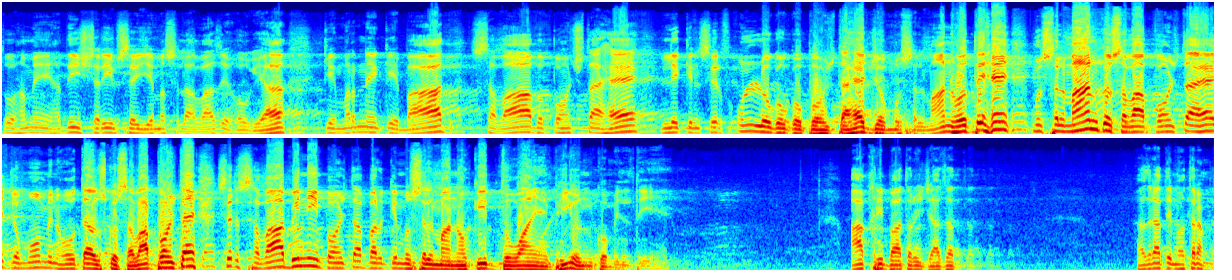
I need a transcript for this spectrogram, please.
तो हमें हदीस शरीफ से ये मसला वाज हो गया कि मरने के बाद सवाब पहुँचता है, लेकिन सिर्फ़ उन लोगों को पहुँचता है जो मुसलमान होते हैं। मुसलमान को सवाब पहुँचता है, जो मोमिन होता है, उसको सवाब पहुँचता है। सिर्फ़ सवाब ही नहीं पहुँचता, बल्कि मुसलमानों की दुआएँ भी उनको मिलती हैं। आखिरी बात और इजाज़त। हज़रत मोहतरम,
